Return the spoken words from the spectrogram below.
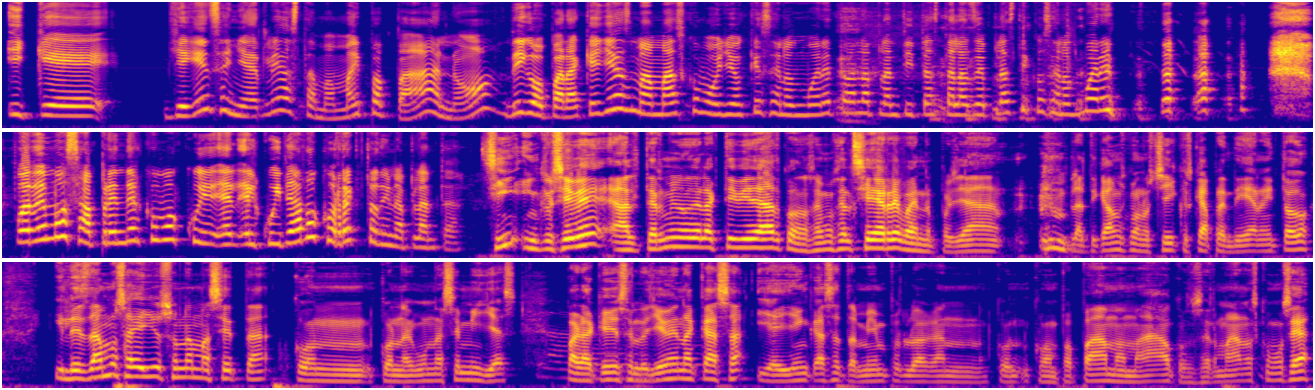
y que llegue a enseñarle hasta mamá y papá, ¿no? Digo, para aquellas mamás como yo que se nos muere toda la plantita, hasta las de plástico se nos mueren. Podemos aprender cómo el cuidado correcto de una planta. Sí, inclusive al término de la actividad, cuando hacemos el cierre, bueno, pues ya platicamos con los chicos que aprendieron y todo, y les damos a ellos una maceta con, con algunas semillas para que ellos se lo lleven a casa y ahí en casa también pues lo hagan con, con papá, mamá o con sus hermanos, como sea,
